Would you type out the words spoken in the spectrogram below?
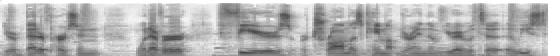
you're a better person. Whatever fears or traumas came up during them, you're able to at least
